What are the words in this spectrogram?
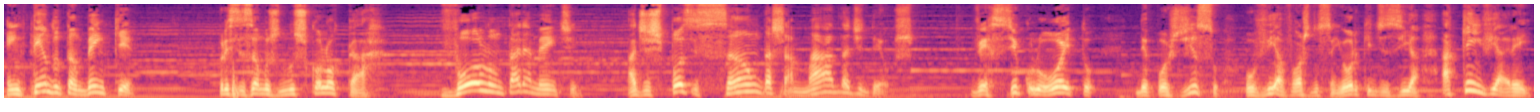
entendo também que precisamos nos colocar voluntariamente à disposição da chamada de Deus. Versículo 8. Depois disso, ouvi a voz do Senhor que dizia: A quem enviarei?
